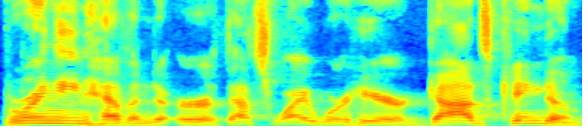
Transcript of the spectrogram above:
bringing heaven to earth. That's why we're here. God's kingdom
